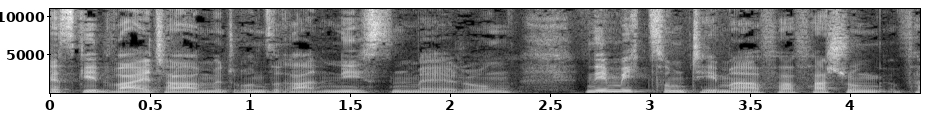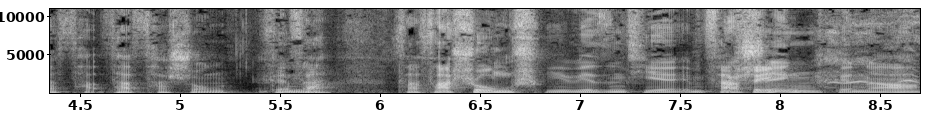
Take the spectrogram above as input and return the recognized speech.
Es geht weiter mit unserer nächsten Meldung, nämlich zum Thema Verfassung, Verfa Verfassung. Genau. Ver Verfassung. Wir sind hier im Fasching. Fasching, genau.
